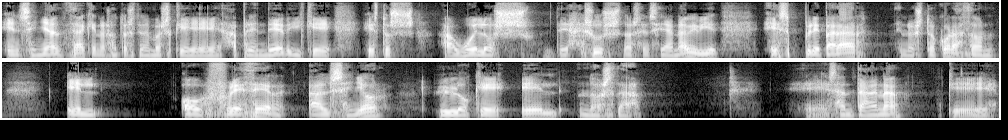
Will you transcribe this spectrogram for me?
enseñanza que nosotros tenemos que aprender y que estos abuelos de Jesús nos enseñan a vivir, es preparar en nuestro corazón el ofrecer al Señor lo que Él nos da. Eh, Santa Ana, que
